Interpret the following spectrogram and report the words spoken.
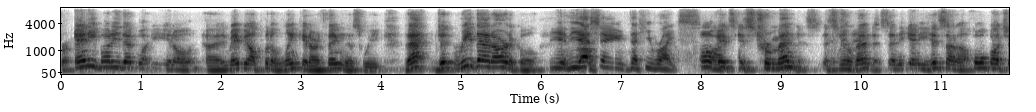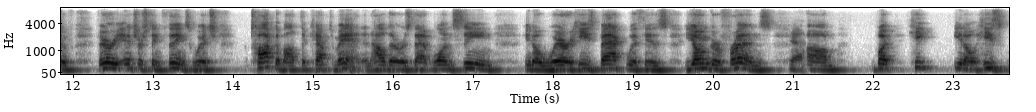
for anybody that you know. Uh, and maybe I'll put a link in our thing this week. That just read that article. The, the Oh. essay that he writes. Oh, on- it's it's tremendous. It's It really tremendous, and and he hits on a whole bunch of very interesting things, which talk about the kept man and how there was that one scene, you know, where he's back with his younger friends, yeah. um, but he, you know, he's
